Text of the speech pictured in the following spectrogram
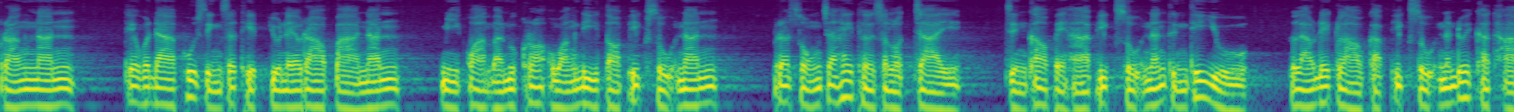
ครั้งนั้น เทวดาผู้สิงสถิตอยู่ในราวป่านั้น มีความอนุเคราะห์หวังดีต่อภิกษุนั้น ประสงค์จะให้เธอสลดใจ จึงเข้าไปหาภิกษุนั้นถึงที่อยู่ แล้วได้กล่าวกับภิกษุนั้นด้วยคาถา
